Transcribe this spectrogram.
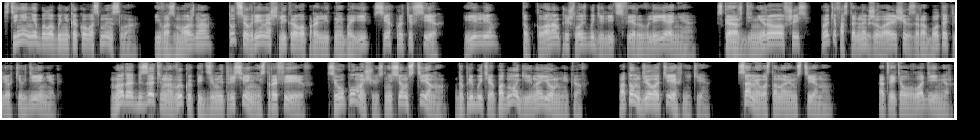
стене не было бы никакого смысла. И, возможно, тут все время шли кровопролитные бои всех против всех. Или топ-кланам пришлось бы делить сферы влияния, скоординировавшись против остальных желающих заработать легких денег. Надо обязательно выкупить землетрясение из трофеев. С его помощью снесем стену до прибытия подмоги и наемников. Потом дело техники. Сами восстановим стену ответил Владимир.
